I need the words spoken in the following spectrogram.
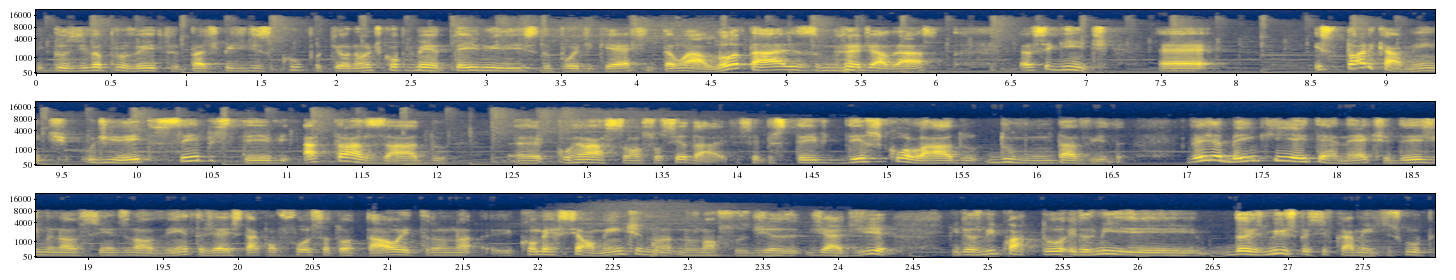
Inclusive, aproveito para te pedir desculpa que eu não te cumprimentei no início do podcast. Então, alô, Thales, um grande abraço. É o seguinte: é, historicamente, o direito sempre esteve atrasado é, com relação à sociedade, sempre esteve descolado do mundo da vida. Veja bem que a internet, desde 1990, já está com força total, entrando comercialmente no, nos nossos dias, dia a dia. Em 2014, em 2000, 2000 especificamente, desculpe,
